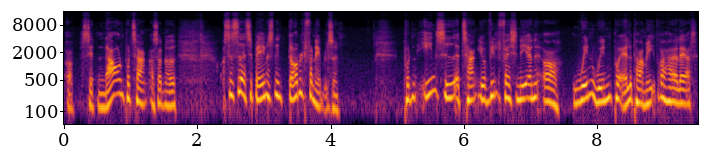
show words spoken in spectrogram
og sætte navn på tang og sådan noget. Og så sidder jeg tilbage med sådan en dobbelt fornemmelse. På den ene side er tang jo vildt fascinerende og win-win på alle parametre, har jeg lært.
